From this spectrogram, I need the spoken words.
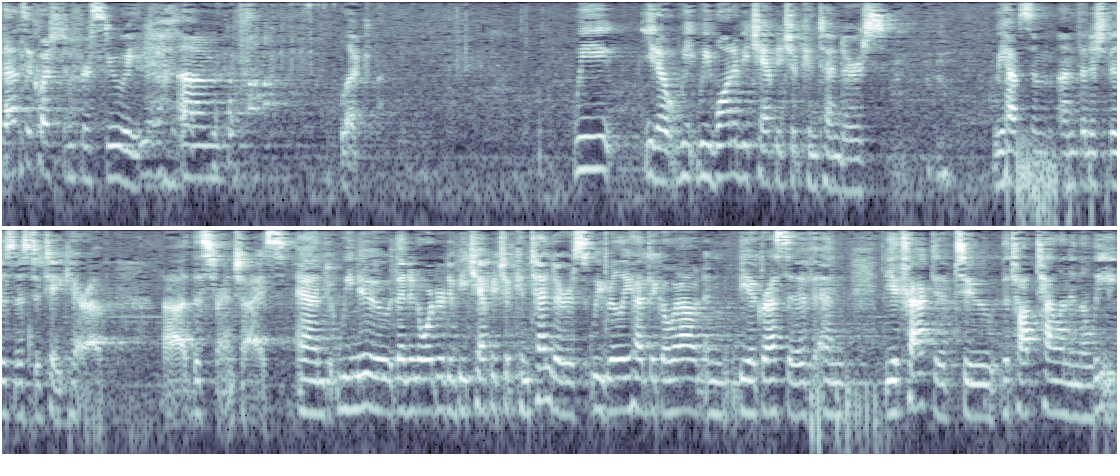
That's a question for Stewie. Um, look, we, you know, we, we want to be championship contenders. We have some unfinished business to take care of. Uh, this franchise. And we knew that in order to be championship contenders, we really had to go out and be aggressive and be attractive to the top talent in the league.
